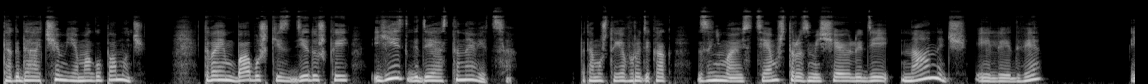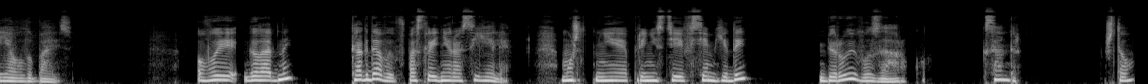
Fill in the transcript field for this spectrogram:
Тогда чем я могу помочь? Твоим бабушке с дедушкой есть где остановиться? Потому что я вроде как занимаюсь тем, что размещаю людей на ночь или две. Я улыбаюсь. «Вы голодны? Когда вы в последний раз ели? Может, мне принести всем еды?» Беру его за руку. «Ксандр?» «Что?»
